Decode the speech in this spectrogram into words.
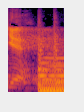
Yeah.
